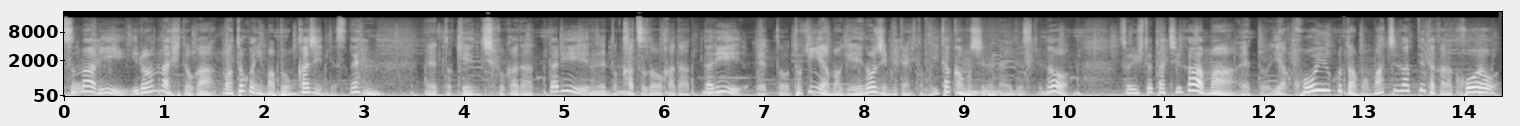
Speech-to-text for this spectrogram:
つまりいろんな人が、まあ、特にまあ文化人ですね、うんえっと建築家だったり、えっと活動家だったり、えっと時にはまあ芸能人みたいな人もいたかもしれないですけど、そういう人たちが、まあえっと、いやこういうことはもう間違ってたからこ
